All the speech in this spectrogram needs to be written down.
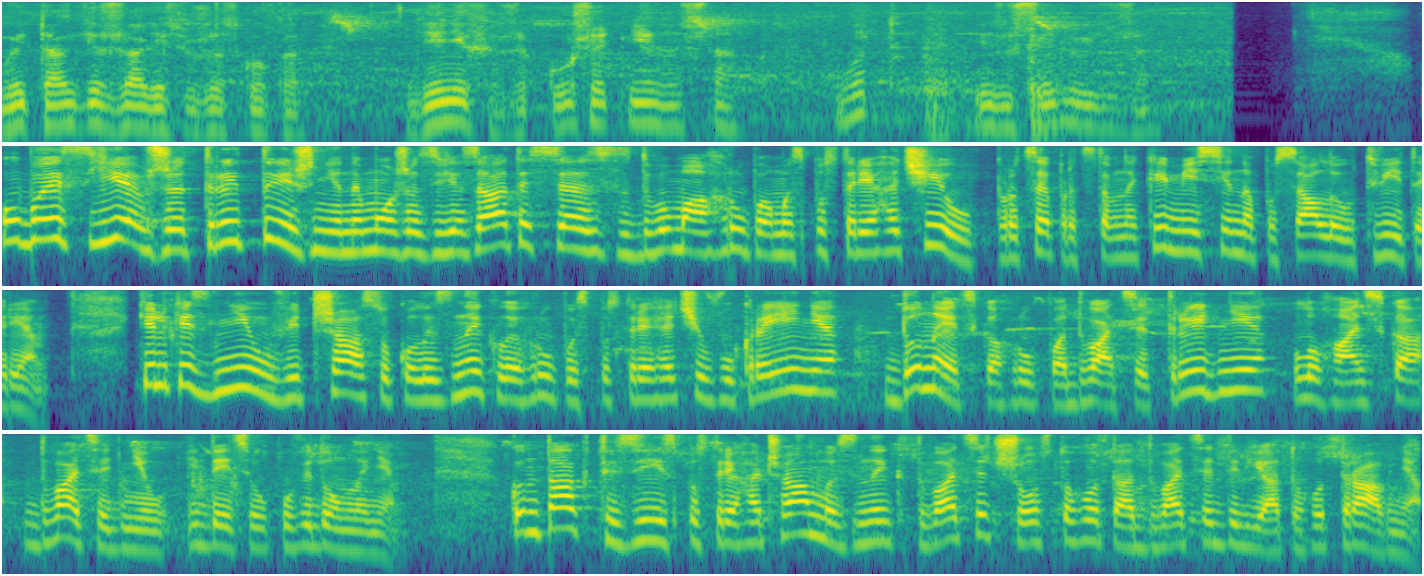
мы и так держались уже сколько. Денег кушать не за что. Вот и решили уезжать. ОБСЄ вже три тижні не може зв'язатися з двома групами спостерігачів. Про це представники місії написали у Твіттері. Кількість днів від часу, коли зникли групи спостерігачів в Україні, Донецька група 23 дні, Луганська 20 днів. Йдеться у повідомленні. Контакт зі спостерігачами зник 26 та 29 травня.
